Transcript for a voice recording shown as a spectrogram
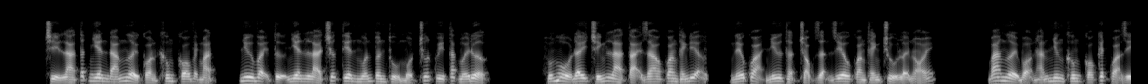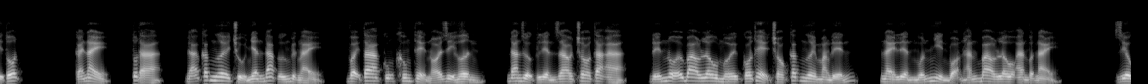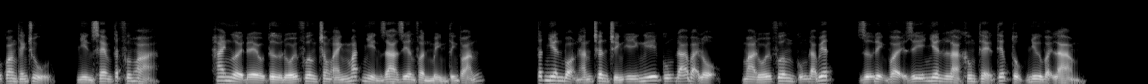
chỉ là tất nhiên đám người còn không có vạch mặt, như vậy tự nhiên là trước tiên muốn tuân thủ một chút quy tắc mới được. Huống hồ đây chính là tại giao quang thánh địa, nếu quả như thật chọc giận diêu quang thánh chủ lời nói, ba người bọn hắn nhưng không có kết quả gì tốt. Cái này, tốt ta, đã các ngươi chủ nhân đáp ứng việc này, vậy ta cũng không thể nói gì hơn, đan dược liền giao cho ta à đến nỗi bao lâu mới có thể cho các ngươi mang đến, này liền muốn nhìn bọn hắn bao lâu ăn vật này. Diêu quang thánh chủ, nhìn xem tất phương hỏa. Hai người đều từ đối phương trong ánh mắt nhìn ra riêng phần mình tính toán. Tất nhiên bọn hắn chân chính ý nghĩ cũng đã bại lộ mà đối phương cũng đã biết, dự định vậy dĩ nhiên là không thể tiếp tục như vậy làm.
